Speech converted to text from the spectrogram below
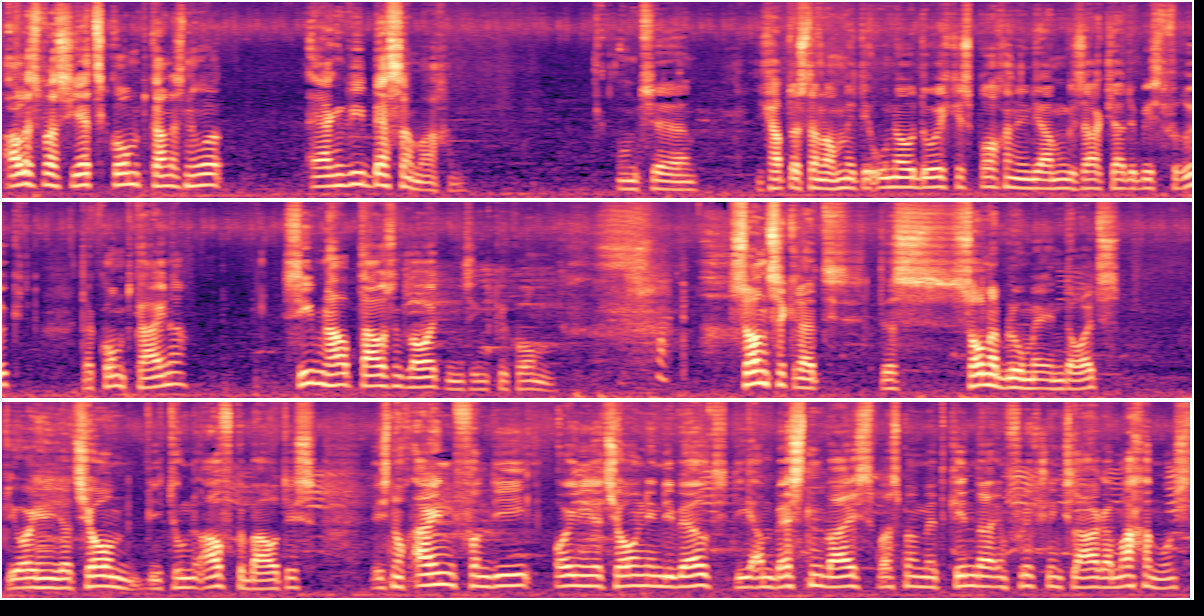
Alles, was jetzt kommt, kann es nur irgendwie besser machen. Und äh, ich habe das dann auch mit der UNO durchgesprochen und die haben gesagt, ja, du bist verrückt, da kommt keiner. 7.500 Leute sind gekommen. Sonnensekret, das Sonnenblume in Deutsch, die Organisation, die toen aufgebaut ist, ist noch ein von den Organisationen in der Welt, die am besten weiß, was man mit Kindern im Flüchtlingslager machen muss.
